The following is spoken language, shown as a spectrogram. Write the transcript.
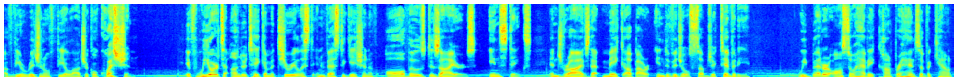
of the original theological question if we are to undertake a materialist investigation of all those desires, instincts, and drives that make up our individual subjectivity, we better also have a comprehensive account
